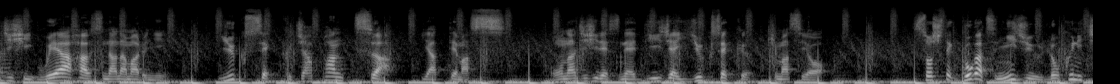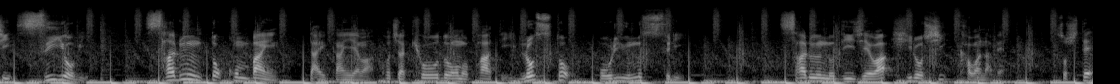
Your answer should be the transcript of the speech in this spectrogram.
じ日 Warehouse 702 Yuksek Japan Tour やってます。同じ日ですね。DJ ユクセック来ますよ。そして5月26日水曜日サルーンとコンバイン代官山。こちら共同のパーティー Lost Volume 3 Saloon の DJ は広志川鍋そして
